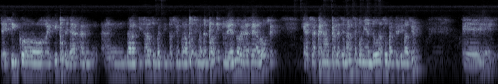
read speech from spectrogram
ya hay cinco equipos que ya han, garantizado su participación para la próxima temporada, incluyendo el SA12, que hace apenas un par de semanas se ponía en duda su participación. Eh,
